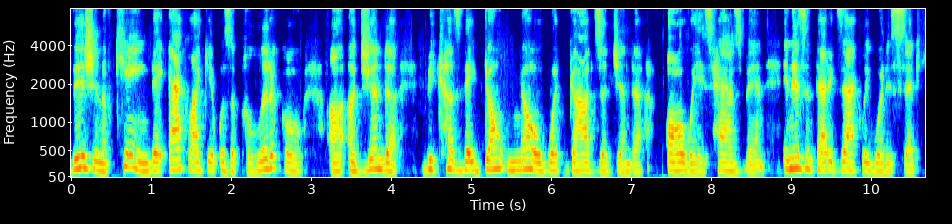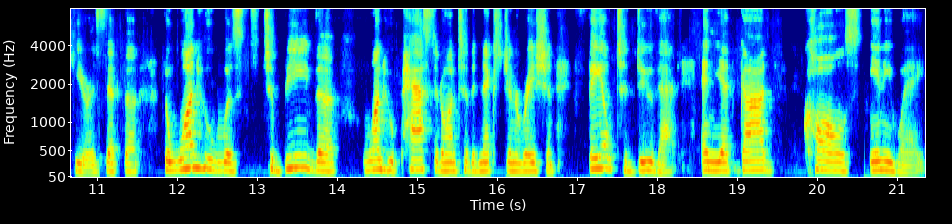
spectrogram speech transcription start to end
vision of King, they act like it was a political uh, agenda because they don't know what God's agenda always has been. And isn't that exactly what is said here? Is that the the one who was to be the one who passed it on to the next generation failed to do that. And yet God calls anyway.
